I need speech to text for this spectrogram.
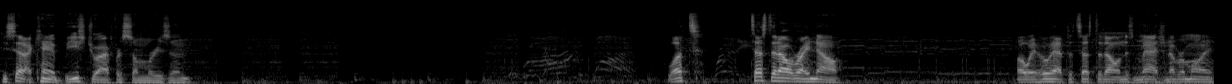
He said I can't beast drive for some reason. What? Test it out right now. Oh wait, he'll have to test it out in this match. Never mind.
